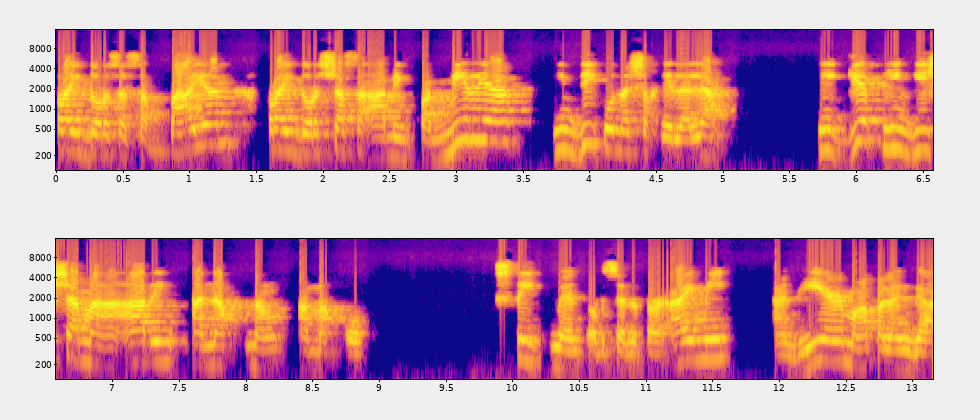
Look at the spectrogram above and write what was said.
traidor sa sambayan, traidor siya sa aming pamilya, hindi ko na siya kilala. Higit hindi siya maaaring anak ng ama ko. Statement of Senator Amy. And here, mga palangga,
